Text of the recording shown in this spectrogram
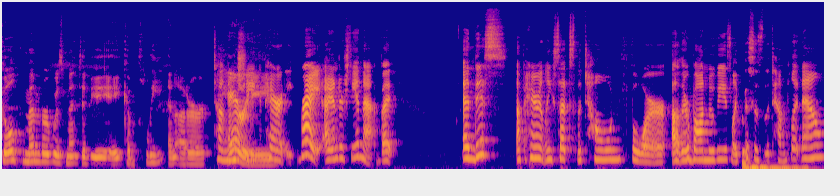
Goldmember was meant to be a complete and utter tongue in parody. cheek parody. Right, I understand that, but and this apparently sets the tone for other Bond movies. Like this is the template now.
